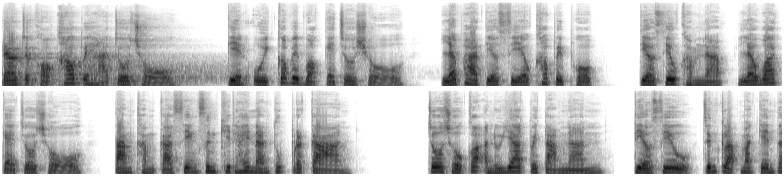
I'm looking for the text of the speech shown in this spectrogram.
เราจะขอเข้าไปหาโจโฉเตียนอุยก็ไปบอกแก่โจโฉแล้วพาเตียวเซียวเข้าไปพบ เตียวซิ่วคำนับแล้วว่าแก่โจโฉตามคำกาเซียงซึ่งคิดให้นั้นทุกประการ โจโฉก็อนุญาตไปตามนั้น เตียวซิ่วจึงกลับมาเกณฑ์ท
